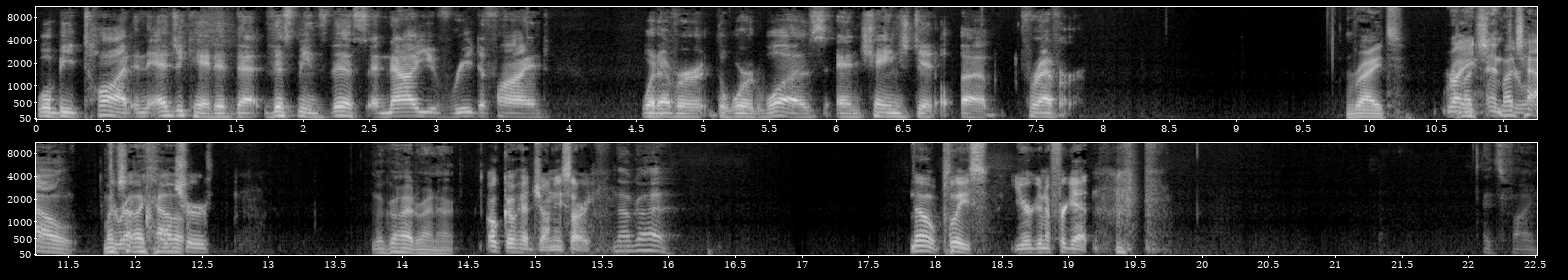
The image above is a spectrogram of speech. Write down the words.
will be taught and educated that this means this. And now you've redefined whatever the word was and changed it uh, forever. Right. right Much, and much how much throughout like how. culture No, go ahead, Reinhardt. oh go ahead johnny sorry No, go ahead. no please you're gonna forget It's fine.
